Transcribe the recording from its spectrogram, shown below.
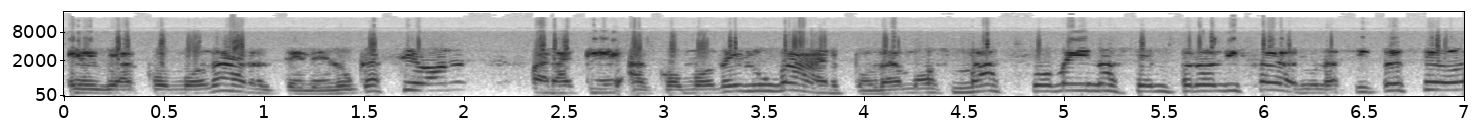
el de acomodarte la educación para que acomode lugar podamos más o menos emprolijar una situación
